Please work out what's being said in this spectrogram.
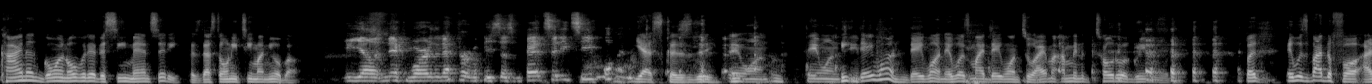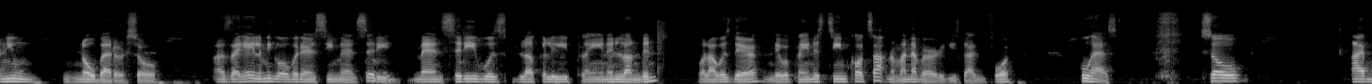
kind of going over there to see Man City because that's the only team I knew about. You yell at Nick more than ever when he says Man City team one. Yes, because Day one, day one team. day one, day one, it was my day one too. I'm, I'm in total agreement with it. But it was by default. I knew no better, so I was like, hey, let me go over there and see Man City. Mm-hmm. Man City was luckily playing in London while I was there, and they were playing this team called Tottenham. I never heard of these guys before. Who has? So I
